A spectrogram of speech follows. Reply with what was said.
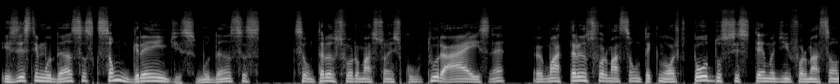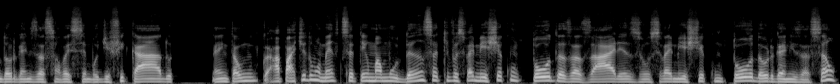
Existem mudanças que são grandes, mudanças que são transformações culturais, né? É uma transformação tecnológica, todo o sistema de informação da organização vai ser modificado. Né? Então, a partir do momento que você tem uma mudança que você vai mexer com todas as áreas, você vai mexer com toda a organização,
